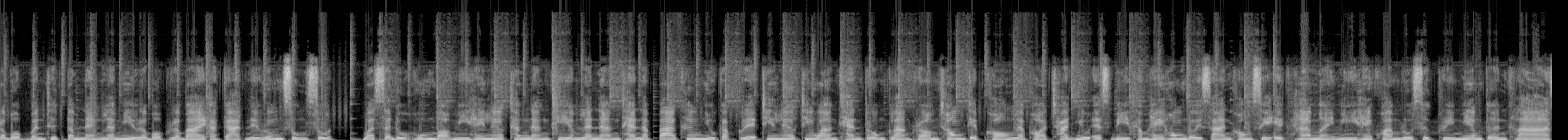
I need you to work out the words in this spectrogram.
ระบบบันทึกตำแหน่งและมีระบบระบายอากาศในรุ่นสูงสุด วัสดุหุ้มเบาะมีให้เลือกทั้งหนังเทียมและหนังแทนับป้าขึ้นอยู่กับเกรดที่เลือกที่วางแขนตรงกลางพร้อมช่องเก็บของและพอร์ตชาร์จ USB ทำให้ห้องโดยสารของ CX5 ใหม่นี้ให้ความรู้สึกพรีเมียมเกินคลาส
